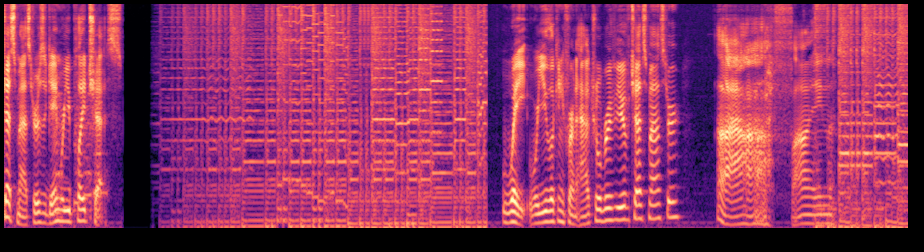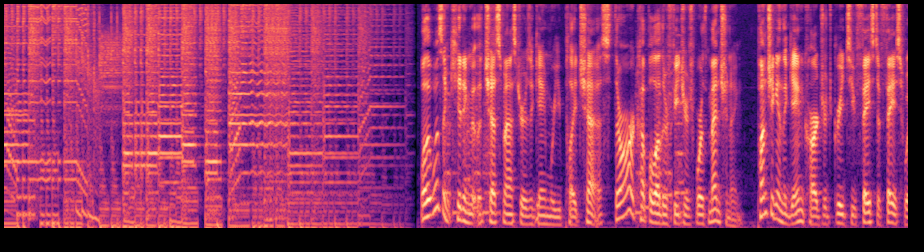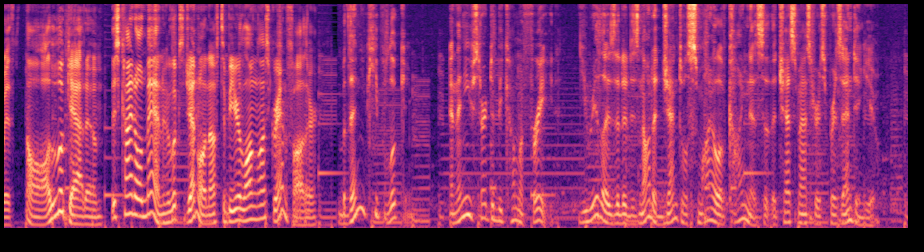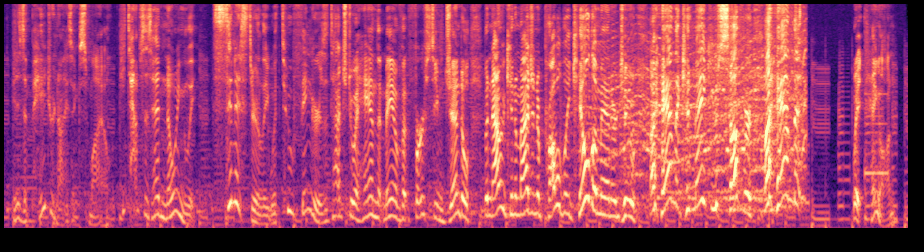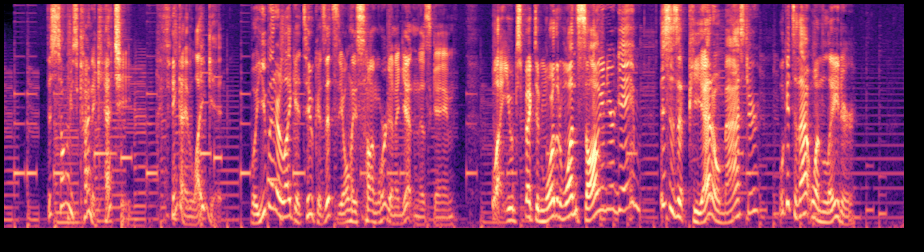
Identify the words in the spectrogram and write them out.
Chessmaster is a game where you play chess. Wait, were you looking for an actual review of Chessmaster? Ah, fine. While I wasn't kidding that the Chessmaster is a game where you play chess, there are a couple other features worth mentioning. Punching in the game cartridge greets you face to face with, Aw, look at him! This kind old man who looks gentle enough to be your long lost grandfather. But then you keep looking, and then you start to become afraid. You realize that it is not a gentle smile of kindness that the Chessmaster is presenting you. It is a patronizing smile. He taps his head knowingly, sinisterly, with two fingers attached to a hand that may have at first seemed gentle, but now you can imagine it probably killed a man or two. A hand that can make you suffer. A hand that. Wait, hang on. This song is kind of catchy. I think I like it. Well, you better like it too, because it's the only song we're gonna get in this game. What, you expected more than one song in your game? This isn't Piano Master. We'll get to that one later.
